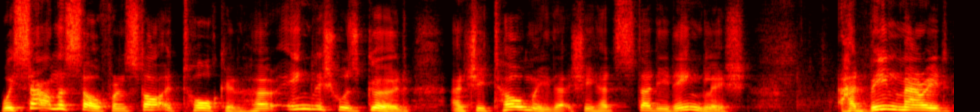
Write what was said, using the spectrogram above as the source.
We sat on the sofa and started talking. Her English was good, and she told me that she had studied English. had been married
